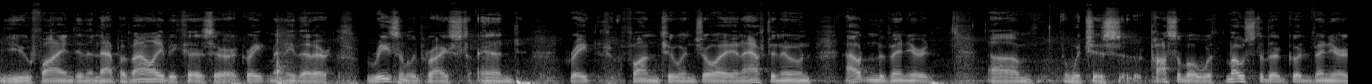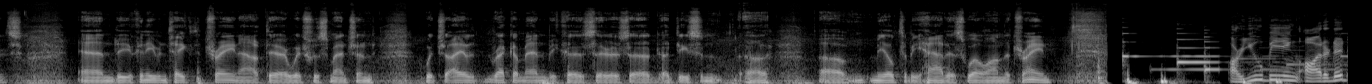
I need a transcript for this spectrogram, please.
you find in the Napa Valley because there are a great many that are reasonably priced and great fun to enjoy an afternoon out in the vineyard, um, which is possible with most of the good vineyards. And you can even take the train out there, which was mentioned, which I recommend because there's a, a decent uh, uh, meal to be had as well on the train. Are you being audited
